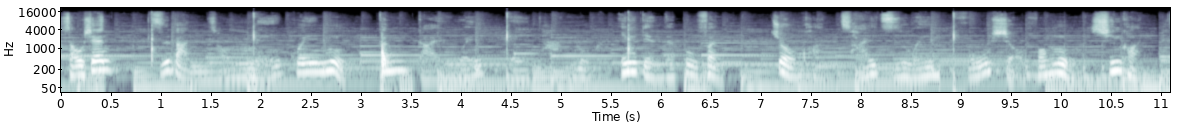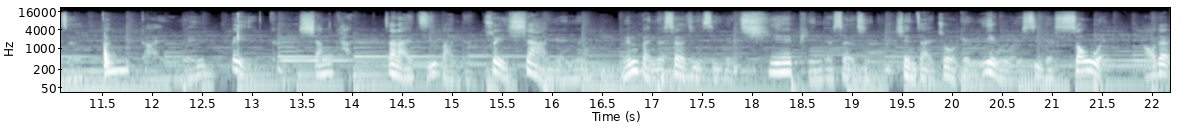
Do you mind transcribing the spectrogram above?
首先，纸板从玫瑰木更改为黑檀木，音点的部分，旧款材质为腐朽枫木，新款则更改为贝壳镶砍。再来，纸板的最下缘呢，原本的设计是一个切平的设计，现在做个燕尾式的收尾。好的，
